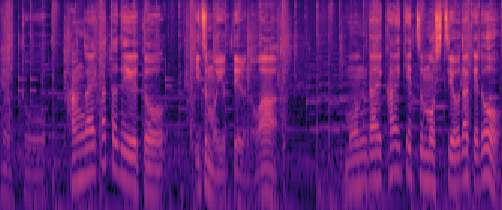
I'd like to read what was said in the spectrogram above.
えー、と考え方で言うといつも言っているのは問題解決も必要だけど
